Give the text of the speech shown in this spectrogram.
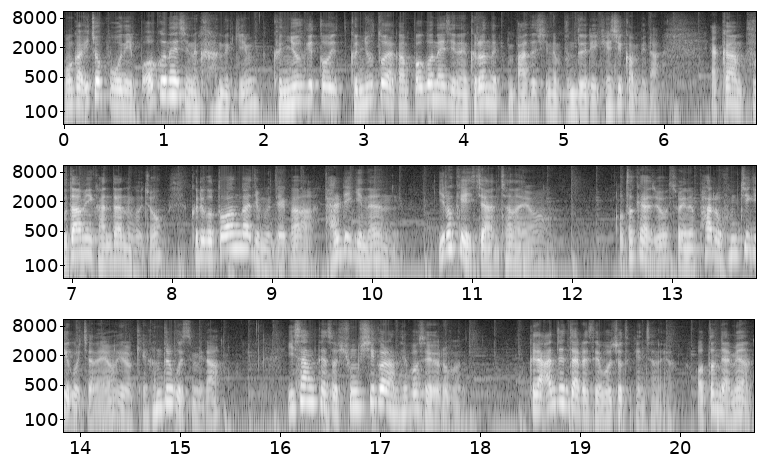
뭔가 이쪽 부분이 뻐근해지는 그런 느낌, 근육이 또 근육도 약간 뻐근해지는 그런 느낌 받으시는 분들이 계실 겁니다. 약간 부담이 간다는 거죠. 그리고 또 한 가지 문제가 달리기는 이렇게 있지 않잖아요. 어떻게 하죠? 저희는 팔을 움직이고 있잖아요. 이렇게 흔들고 있습니다. 이 상태에서 흉식을 한번 해보세요, 여러분. 그냥 앉은 자리에서 해보셔도 괜찮아요. 어떻냐면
